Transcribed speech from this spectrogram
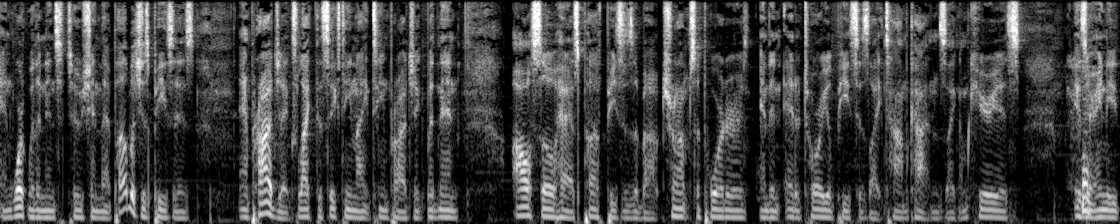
and work with an institution that publishes pieces and projects like the 1619 Project, but then also has puff pieces about Trump supporters and then editorial pieces like Tom Cotton's. Like I'm curious, is there any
